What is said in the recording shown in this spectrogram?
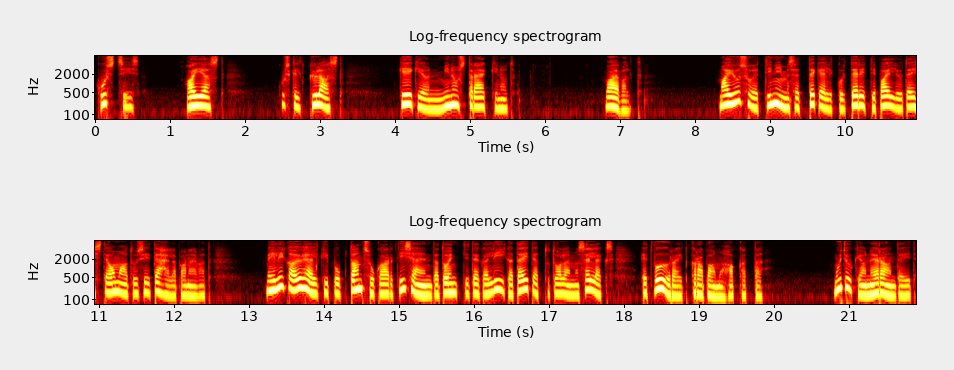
kust siis? aiast, kuskilt külast, keegi on minust rääkinud? vaevalt ma ei usu, et inimesed tegelikult eriti palju teiste omadusi tähele panevad. meil igaühel kipub tantsukaart iseenda tontidega liiga täidetud olema selleks, et võõraid krabama hakata. muidugi on erandeid,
